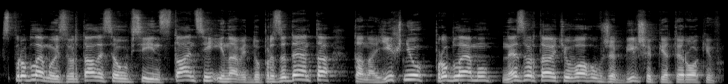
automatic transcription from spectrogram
З проблемою зверталися у всі інстанції і навіть до президента. Та на їхню проблему не звертають увагу вже більше п'яти років.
